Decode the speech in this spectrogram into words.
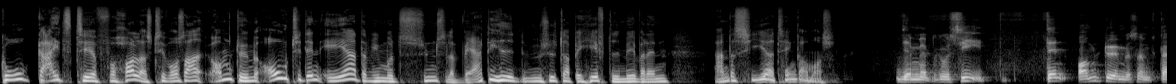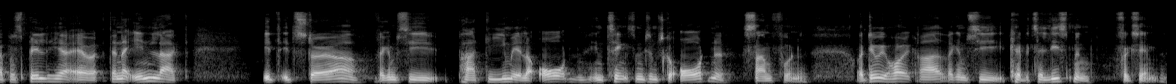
gode guides til at forholde os til vores eget omdømme, og til den ære, der vi må synes, eller værdighed, der vi synes, der er behæftet med, hvordan andre siger og tænker om os? Jamen, man kan jo sige, den omdømme, som der er på spil her, er, den er indlagt et, et større, hvad kan man sige, paradigme eller orden, en ting, som ligesom skal ordne samfundet. Og det er jo i høj grad, hvad kan man sige, kapitalismen for eksempel.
